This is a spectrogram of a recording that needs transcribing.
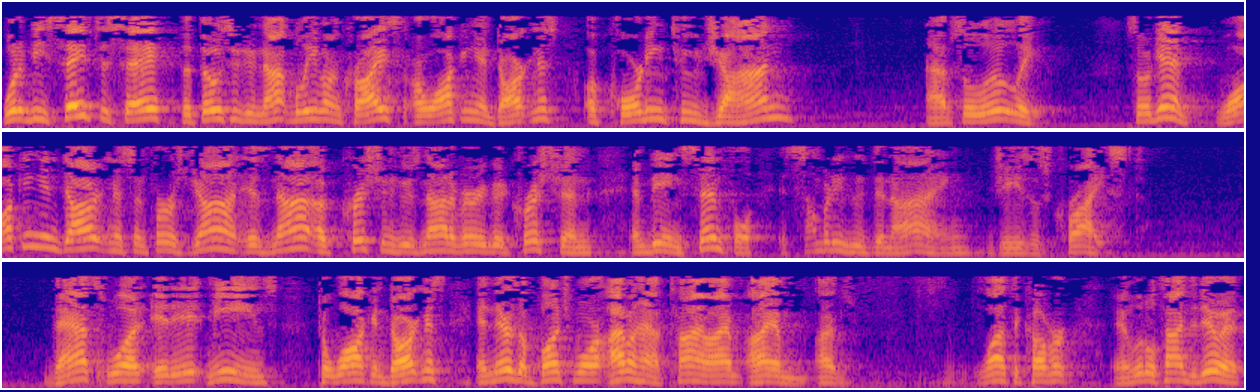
Would it be safe to say that those who do not believe on Christ are walking in darkness according to John? Absolutely. So again, walking in darkness in 1 John is not a Christian who's not a very good Christian and being sinful. It's somebody who's denying Jesus Christ. That's what it means to walk in darkness. And there's a bunch more. I don't have time. I'm, I am, I have a lot to cover and little time to do it.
